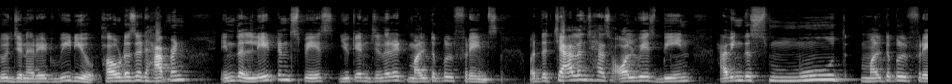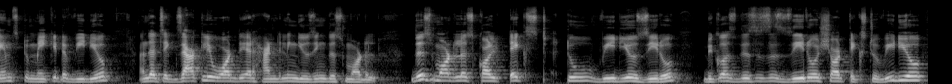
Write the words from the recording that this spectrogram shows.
to generate video. How does it happen? In the latent space, you can generate multiple frames. But the challenge has always been having the smooth multiple frames to make it a video. And that's exactly what they are handling using this model. This model is called text to video zero because this is a zero shot text to video.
